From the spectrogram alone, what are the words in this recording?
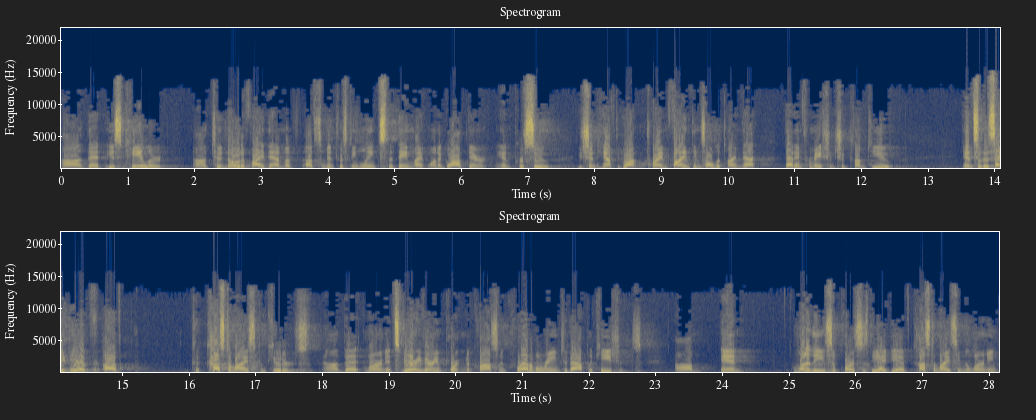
uh, that is tailored uh, to notify them of, of some interesting links that they might want to go out there and pursue. You shouldn't have to go out and try and find things all the time. That, that information should come to you. And so this idea of, of customized computers uh, that learn, it's very, very important across an incredible range of applications. Um, and one of these, of course, is the idea of customizing the learning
